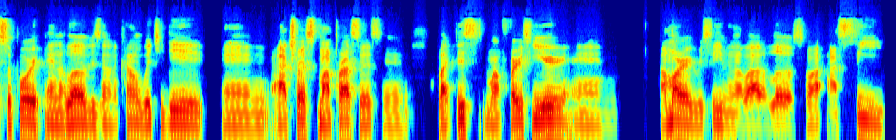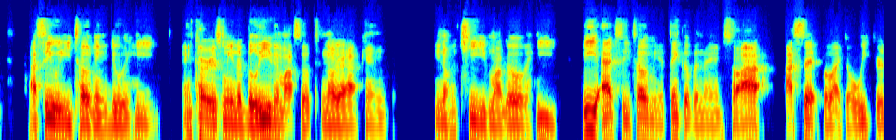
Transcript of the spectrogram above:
support and the love is going to come with you did. And I trust my process. And like this is my first year and I'm already receiving a lot of love. So I, I see, I see what he told me to do. And he encouraged me to believe in myself to know that I can, you know, achieve my goal. And he, he actually told me to think of a name. So I, I set for like a week or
